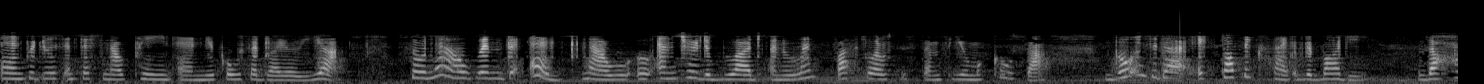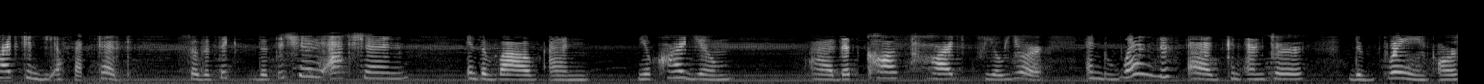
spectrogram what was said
and produce intestinal pain and mucosa diarrhea. So now, when the egg now will enter the blood and lymph vascular system through mucosa, go into the ectopic site of the body, the heart can be affected. So the, the tissue reaction in the valve and myocardium uh, that cause heart failure. And when this egg can enter the brain or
